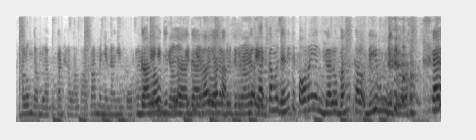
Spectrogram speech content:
Kalau nggak melakukan hal apa-apa menyenangin orang galau kayak gitu, ya gitu galau kalau ya nggak kak. bergerak Nggak, kayak gitu. kamu Zani tipe orang yang galau banget kalau diem gitu loh. Kayak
